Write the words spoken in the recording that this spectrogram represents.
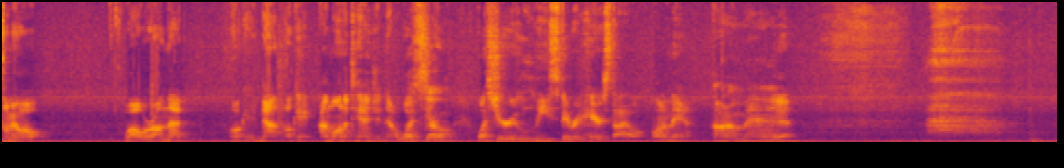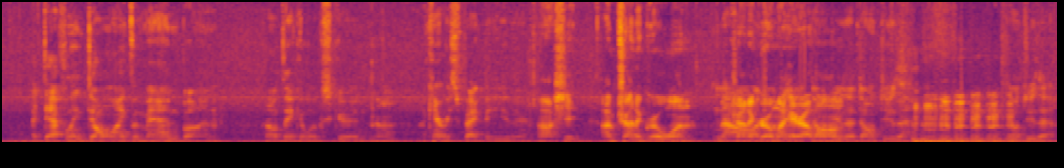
I mean, while while we're on that Okay, now okay, I'm on a tangent now. What's Let's your go. what's your least favorite hairstyle on a man? On don't man. Yeah. I definitely don't like the man bun. I don't think it looks good. No. I can't respect it either. Oh shit. I'm trying to grow one. I'm No, trying to grow my hair that. out don't long. Do that. Don't do that. don't do that.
